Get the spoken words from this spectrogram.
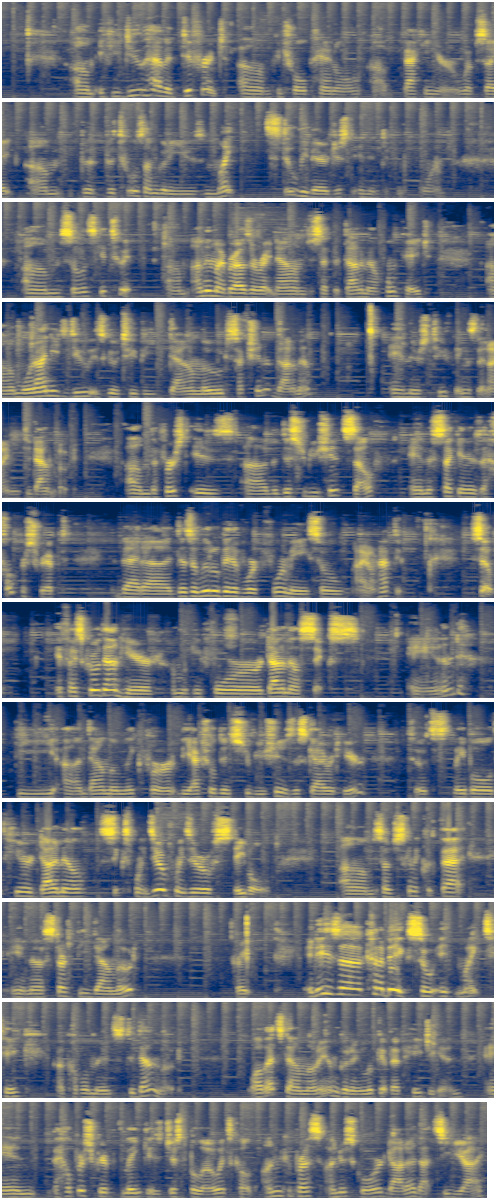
Um, if you do have a different um, control panel uh, backing your website, um, the, the tools I'm going to use might still be there just in a different form. Um, so let's get to it. Um, I'm in my browser right now, I'm just at the Dada Mail homepage. Um, what I need to do is go to the download section of Dada Mail, and there's two things that I need to download. the first is uh, the distribution itself, and the second is a helper script that uh, does a little bit of work for me so I don't have to. So if I scroll down here, I'm looking for Dada Mail 6, and the uh, download link for the actual distribution is this guy right here. So it's labeled here Dada Mail 6.0.0 stable. Um, so I'm just going to click that and uh, start the download. Great. It is uh, kind of big, so it might take a couple minutes to download. While that's downloading, I'm going to look at that page again, and the helper script link is just below. It's called uncompress underscore dada.cgi.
